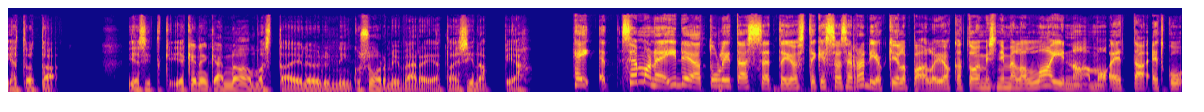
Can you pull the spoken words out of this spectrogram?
Ja tota, ja, sit, ja kenenkään naamasta ei löydy niin kuin sormivärejä tai sinappia. Hei, semmoinen idea tuli tässä, että jos tekisi sellaisen radiokilpailu, joka toimisi nimellä Lainaamo, että, että kun,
